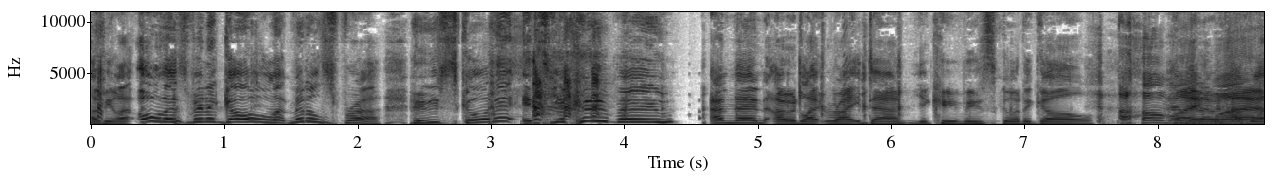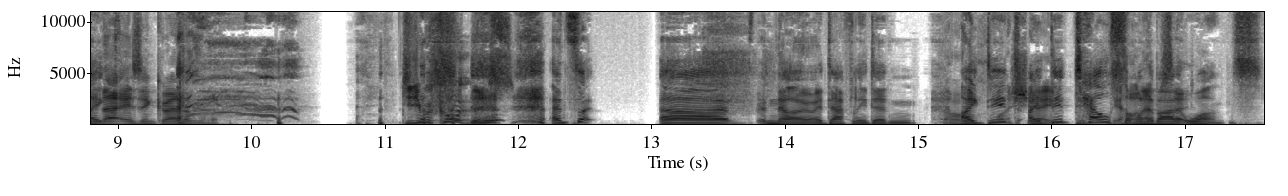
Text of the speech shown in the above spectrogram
I'd be like, "Oh, there's been a goal at Middlesbrough. Who scored it? It's Yakubu." And then I would like write down Yakubu scored a goal. Oh my word, have, like- that is incredible. Did you record this? And so, uh, no, I definitely didn't. Oh, I did. I did tell someone about it once.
